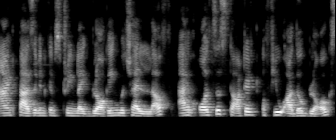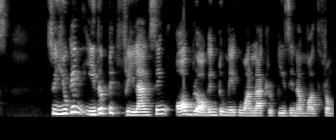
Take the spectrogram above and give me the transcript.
and passive income stream like blogging, which I love. I've also started a few other blogs. So you can either pick freelancing or blogging to make 1 lakh rupees in a month from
